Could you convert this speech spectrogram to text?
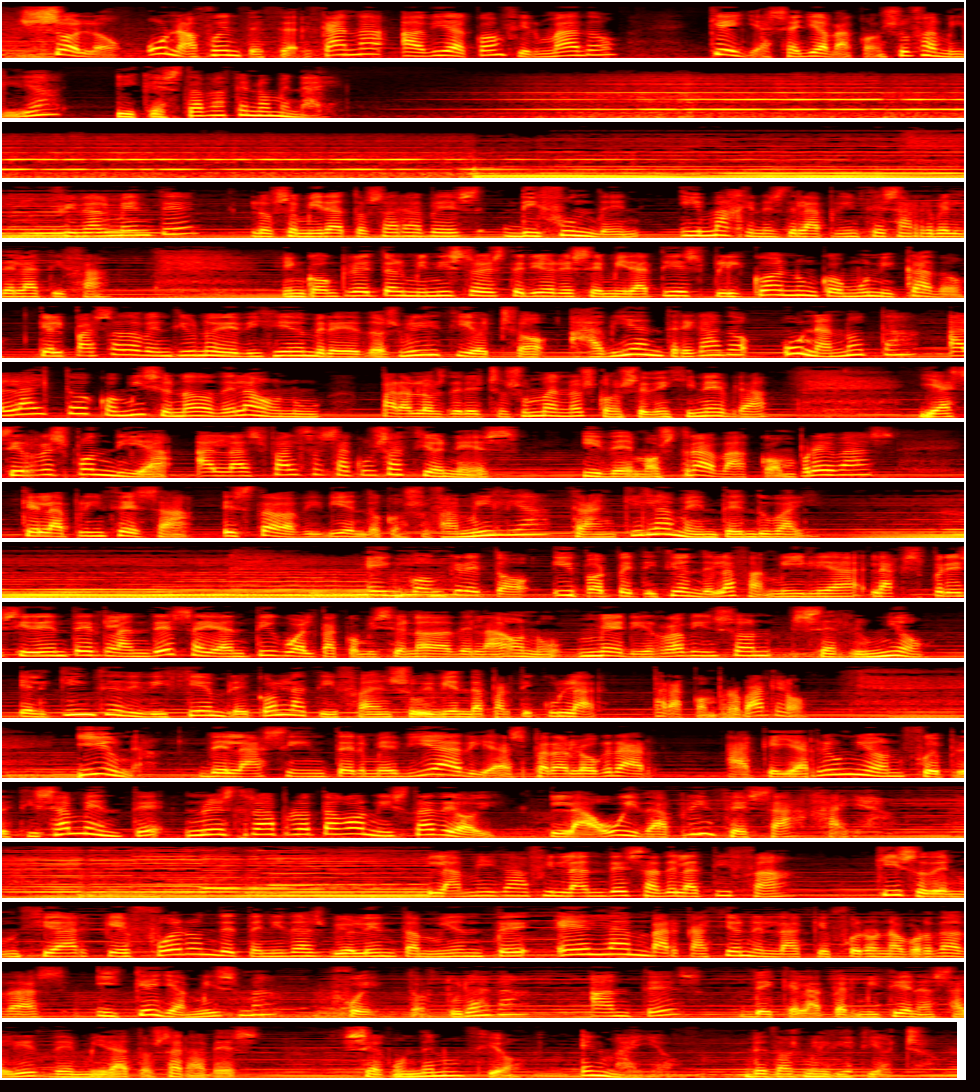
Solo una fuente cercana había confirmado que ella se hallaba con su familia y que estaba fenomenal. Finalmente, los Emiratos Árabes difunden imágenes de la princesa rebelde Latifa. En concreto, el ministro de Exteriores emiratí explicó en un comunicado que el pasado 21 de diciembre de 2018 había entregado una nota al alto comisionado de la ONU para los Derechos Humanos con sede en Ginebra y así respondía a las falsas acusaciones y demostraba con pruebas que la princesa estaba viviendo con su familia tranquilamente en Dubái. En concreto, y por petición de la familia, la expresidenta irlandesa y antigua alta comisionada de la ONU, Mary Robinson, se reunió el 15 de diciembre con Latifa en su vivienda particular para comprobarlo. Y una de las intermediarias para lograr aquella reunión fue precisamente nuestra protagonista de hoy, la huida princesa Haya. La amiga finlandesa de Latifa quiso denunciar que fueron detenidas violentamente en la embarcación en la que fueron abordadas y que ella misma fue torturada antes de que la permitieran salir de Emiratos Árabes, según denunció en mayo de 2018.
